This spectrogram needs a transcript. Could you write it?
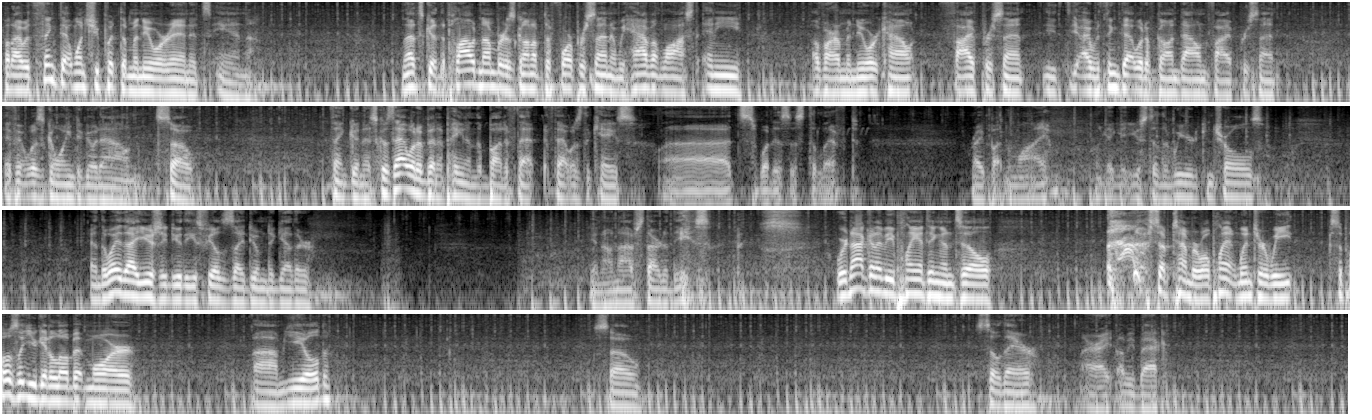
But I would think that once you put the manure in, it's in. That's good. The plowed number has gone up to 4%, and we haven't lost any of our manure count. 5%. I would think that would have gone down 5% if it was going to go down. So, thank goodness, because that would have been a pain in the butt if that if that was the case. Uh, it's what is this to lift? Right button Y. Like I get used to the weird controls. And the way that I usually do these fields is I do them together. You know, now I've started these. We're not going to be planting until September. We'll plant winter wheat. Supposedly you get a little bit more um, yield. So, so there. All right, I'll be back.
